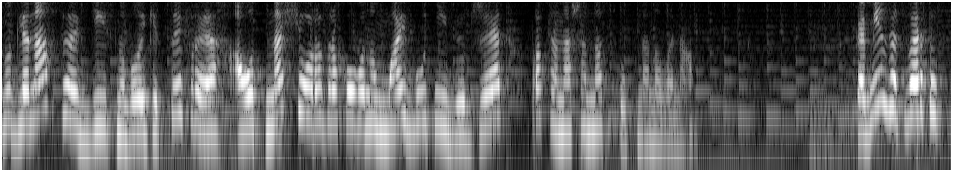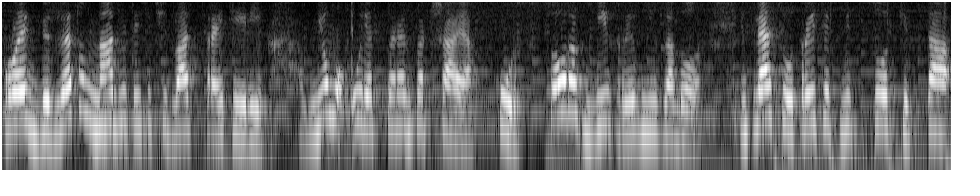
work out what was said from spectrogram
Ну для нас це дійсно великі цифри. А от на що розраховано майбутній бюджет? Про це наша наступна новина. Кабмін затвердив проект бюджету на 2023 рік. В ньому уряд передбачає курс 42 гривні за долар, інфляцію у 30% та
